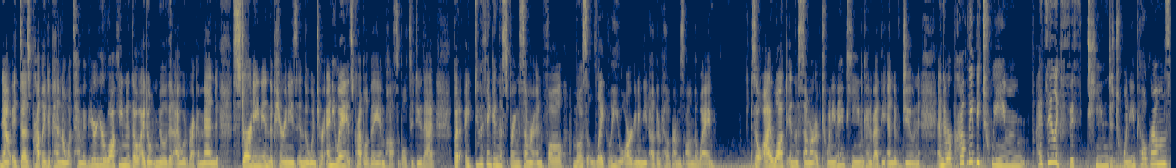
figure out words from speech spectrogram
Now, it does probably depend on what time of year you're walking, though I don't know that I would recommend starting in the Pyrenees in the winter anyway. It's probably impossible to do that. But I do think in the spring, summer, and fall, most likely you are going to meet other pilgrims on the way. So I walked in the summer of 2019, kind of at the end of June, and there were probably between, I'd say like 15 to 20 pilgrims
